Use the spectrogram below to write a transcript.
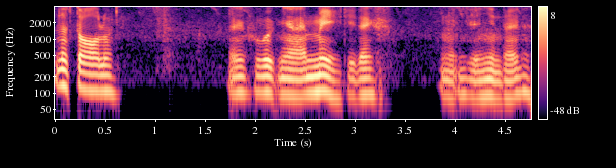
rất là to luôn. Đây khu vực nhà em mỉ thì đây, mình có thể nhìn thấy này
